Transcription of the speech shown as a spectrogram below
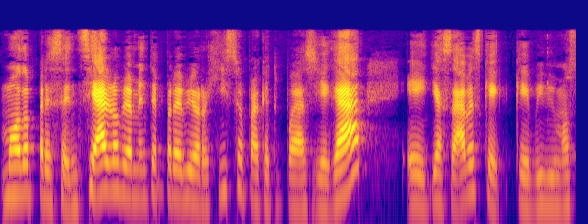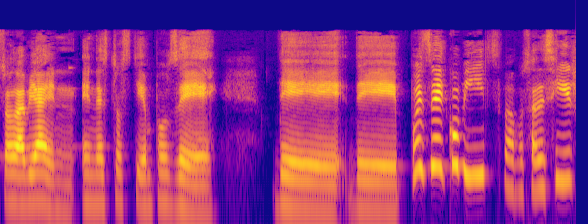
modo presencial, obviamente previo registro para que tú puedas llegar. Eh, ya sabes que, vivimos todavía en estos tiempos de, de, de, pues de COVID, vamos a decir,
